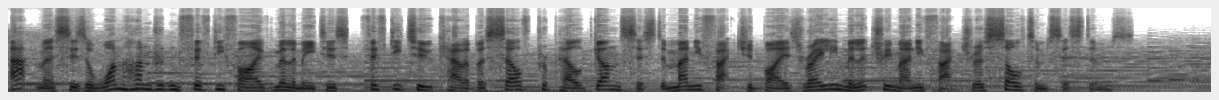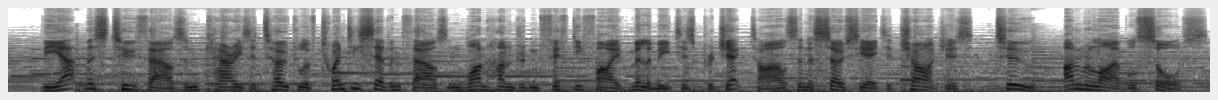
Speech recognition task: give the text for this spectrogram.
Atmos is a 155mm 52 caliber self-propelled gun system manufactured by Israeli military manufacturer Soltam Systems. The Atmos 2000 carries a total of 27,155mm projectiles and associated charges, 2, unreliable source,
